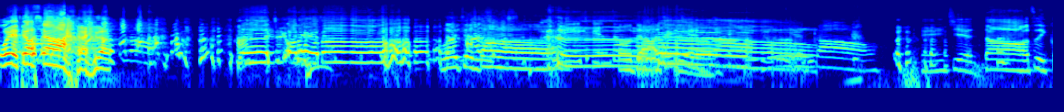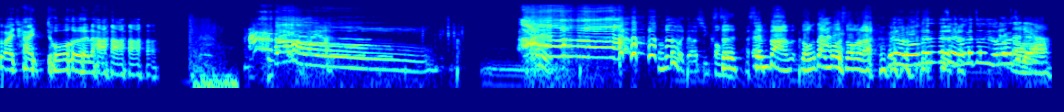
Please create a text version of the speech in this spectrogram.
我也掉下来了。耶，精华到我的！我也捡到了，都掉下去了。捡到，没捡到，自己怪太多了啦！哇哦！啊！我掉虚空了。神神把龙蛋没收了，没有龙在这里，龙在这里，龙在这里。啊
